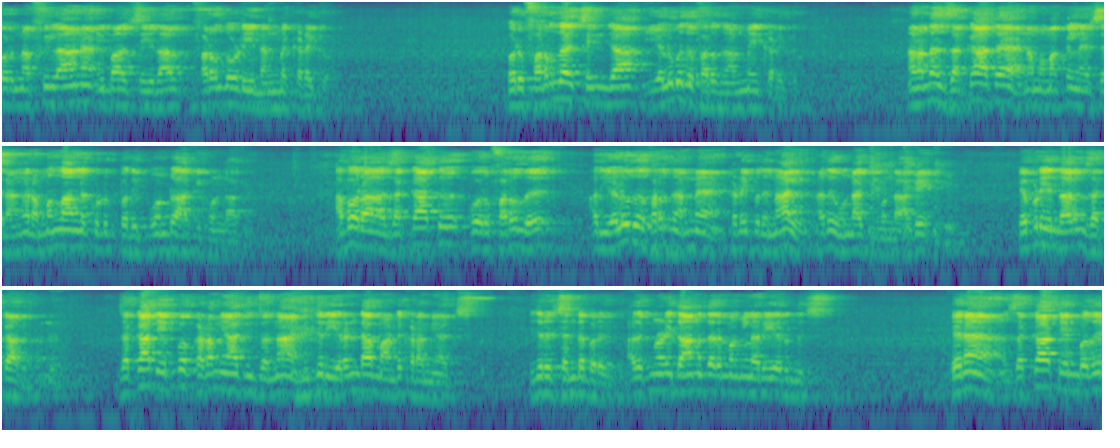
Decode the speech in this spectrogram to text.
ஒரு நஃபிலான இபாத் செய்தால் ஃபரந்தோடைய நன்மை கிடைக்கும். ஒரு ஃபரதை செஞ்சால் எழுபது ஃபரது நன்மை கிடைக்கும். அதனால் தான் ஜக்காத்தை நம்ம மக்கள் நினைச்சாங்க ரமதானில் கொடுப்பதை போன்று ஆக்கி கொண்டாங்க அப்போ ஒரு ஜக்காத்து ஒரு ஃபரது அது எழுபது ஃபரது நன்மை கிடைப்பதனால் அது உண்டாக்கி கொண்டாங்க எப்படி இருந்தாலும் ஜக்காத். ஜக்காத் எப்போ கடமையாச்சுன்னு சொன்னால் ஹிஜ்ரி இரண்டாம் ஆண்டு கடமையாச்சு. ஹிஜ்ரி சென்ற பிறகு. அதுக்கு முன்னாடி தான தர்மங்கள் நிறைய இருந்துச்சு. ஏன்னா ஜக்காத் என்பது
